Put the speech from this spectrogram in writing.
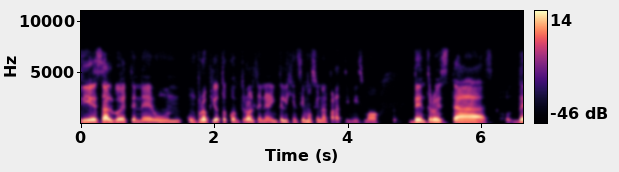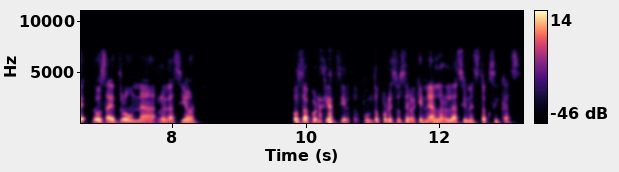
Sí, es algo de tener un, un propio autocontrol, tener inteligencia emocional para ti mismo dentro de estas, de- o sea, dentro de una relación. O sea, porque Ajá. en cierto punto por eso se regeneran las relaciones tóxicas.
